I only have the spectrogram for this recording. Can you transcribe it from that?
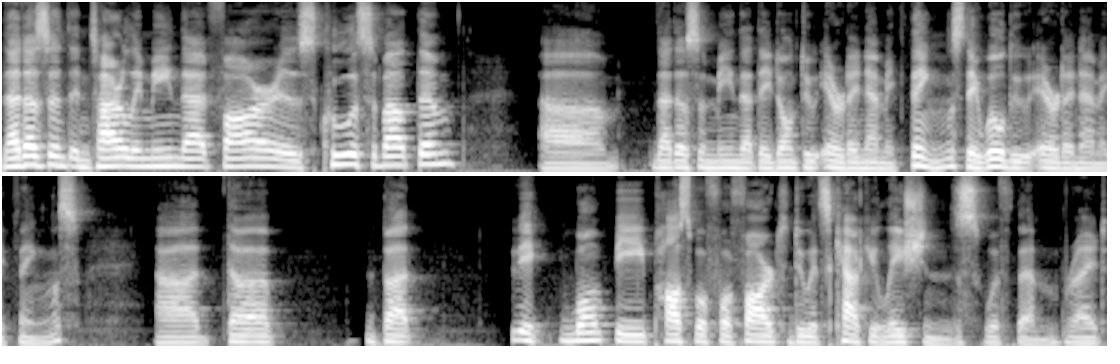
That doesn't entirely mean that FAR is clueless about them. Um, that doesn't mean that they don't do aerodynamic things. They will do aerodynamic things. Uh, the but it won't be possible for FAR to do its calculations with them, right?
